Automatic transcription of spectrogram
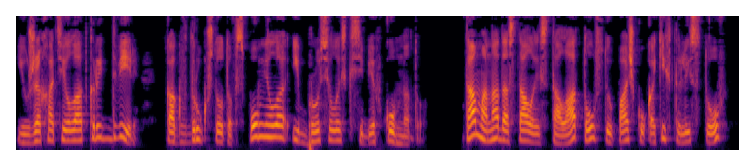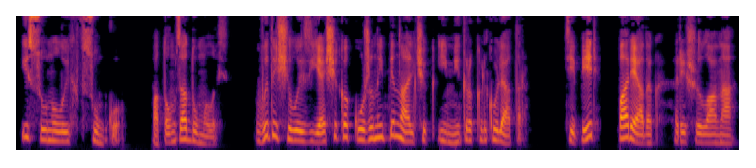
и уже хотела открыть дверь, как вдруг что-то вспомнила и бросилась к себе в комнату. Там она достала из стола толстую пачку каких-то листов и сунула их в сумку. Потом задумалась. Вытащила из ящика кожаный пенальчик и микрокалькулятор. «Теперь порядок», — решила она.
